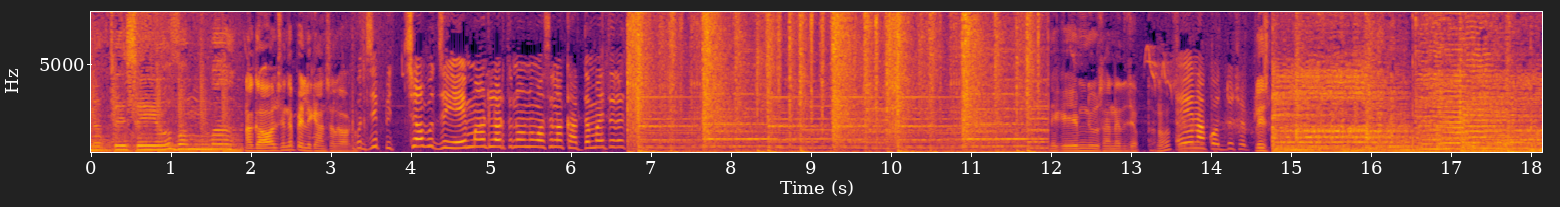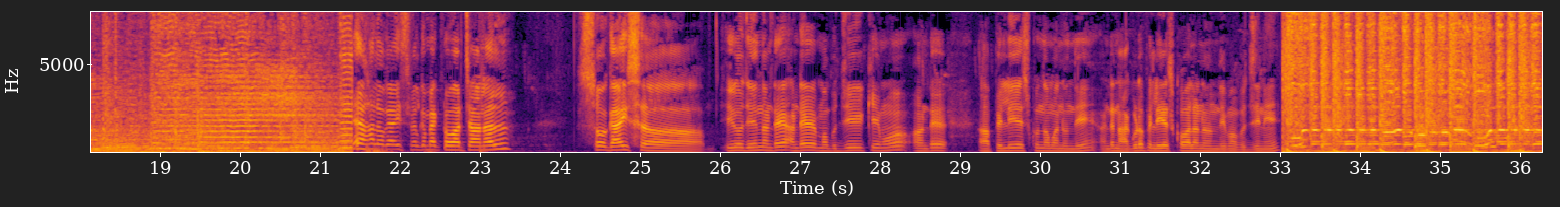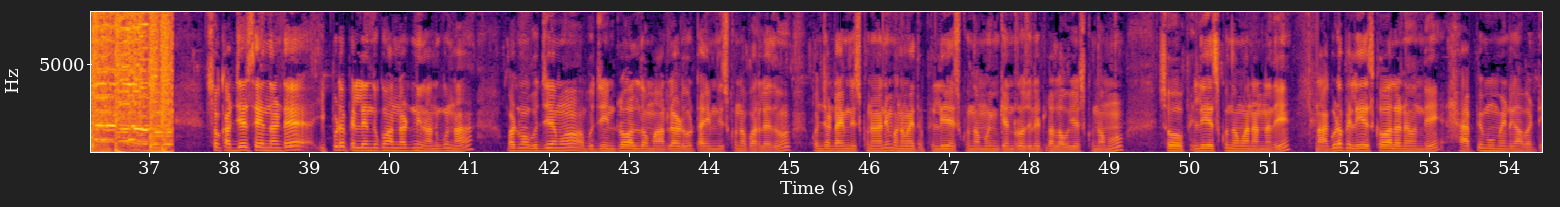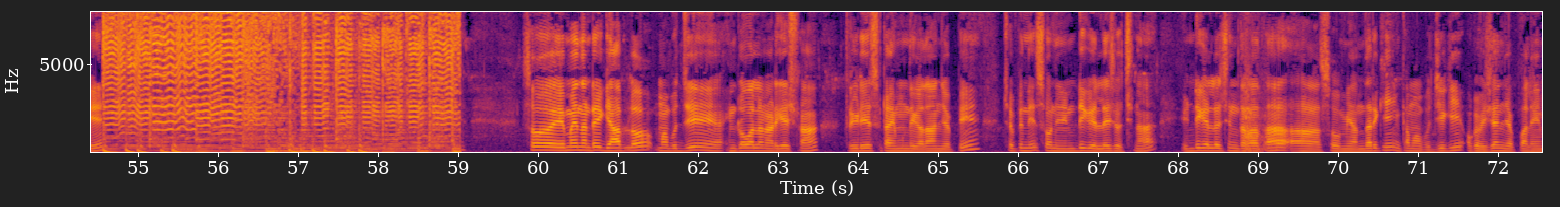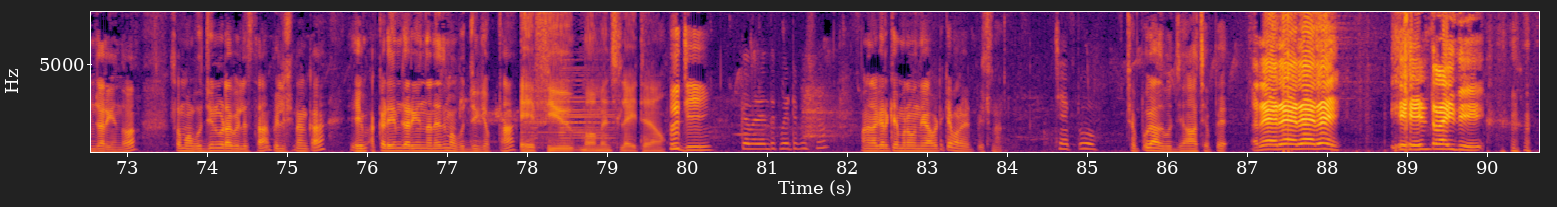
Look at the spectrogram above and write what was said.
నవ్వేసేయో బొమ్మ నాకు కావాల్సిందే పెళ్ళి క్యాన్సిల్ కావడం. బుజ్జి పిచ్చా బుజ్జి ఏం మాట్లాడుతున్నావు నువ్వు? అసలు నాకు అర్థమైతే నీకు ఏం న్యూస్ అనేది చెప్తాను. ఏ నాకు వద్దు చెప్పు. Please. Hello guys welcome back to our channel. So guys uh, ఈరోజు ఏంటంటే అంటే మా బుజ్జికి ఏమో అంటే పెళ్ళి చేసుకుందామని ఉంది. అంటే నాకు కూడా పెళ్ళి చేసుకోవాలని ఉంది మా బుజ్జిని. సో కట్ చేస్తే ఏంటంటే ఇప్పుడే పెళ్ళి ఎందుకు అన్నట్టు నేను అనుకున్నా. బట్ మా బుజ్జి ఏమో ఆ బుజ్జి ఇంట్లో వాళ్ళతో మాట్లాడు టైం తీసుకున్నా పర్లేదు. కొంచెం టైం తీసుకున్నా కానీ మనం అయితే పెళ్ళి చేసుకుందాము ఇంకెన్ని రోజులు ఇట్లా లవ్ చేసుకుందాము. సో పెళ్ళి చేసుకుందాము అని అన్నది. నాకు కూడా పెళ్ళి చేసుకోవాలనే ఉంది. హ్యాపీ మూమెంట్ కాబట్టి. సో ఏమైందంటే ఈ గ్యాప్లో మా బుజ్జి ఇంట్లో వాళ్ళని అడిగేసిన త్రీ డేస్ టైం ఉంది కదా అని చెప్పి చెప్పింది. సో నేను ఇంటికి వెళ్ళేసి వచ్చిన. ఇంటికి వెళ్ళి వచ్చిన తర్వాత సో మీ అందరికీ ఇంకా మా బుజ్జికి ఒక విషయం చెప్పాలి ఏం జరిగిందో. సో మా బుజ్జిని కూడా పిలుస్తా. పిలిచినాక ఏం అక్కడ ఏం జరిగింది అనేది మా బుజ్జికి చెప్తా. A few moments later. బుజ్జి! కెమెరా ఎందుకు మన దగ్గర కెమెరా ఉంది కాబట్టి కెమెరా పెట్టించిన చెప్పు. చెప్పు కాదు బుజ్జి ఆ చెప్పే. రే రే రే రే! ఏంట్రా ఇది?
